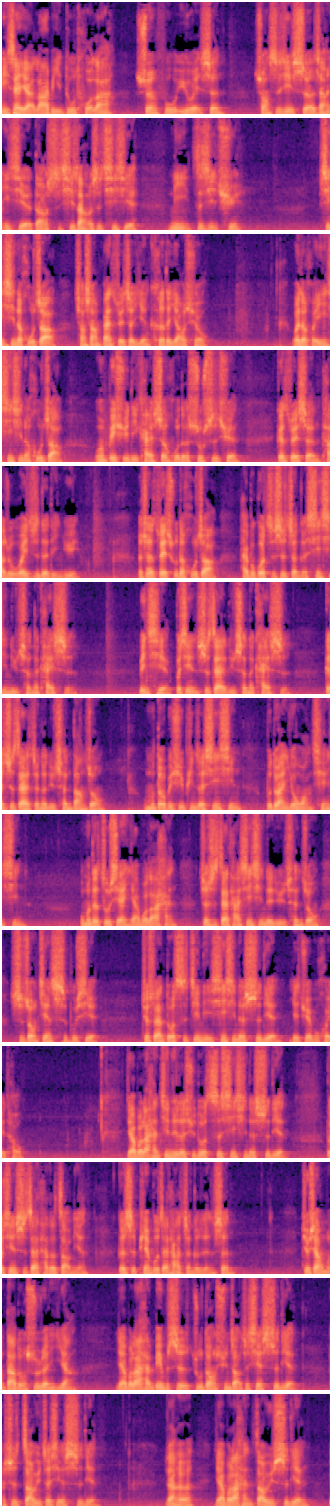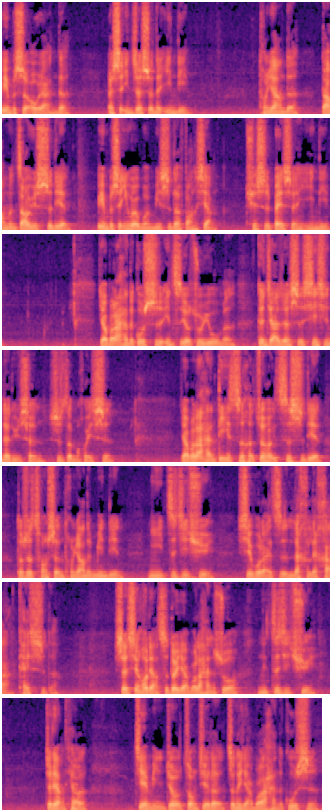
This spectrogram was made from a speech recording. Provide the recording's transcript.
弥赛亚拉比读妥拉，顺服与委身。创世纪十二章一节到十七章二十七节，你自己去。信心的护照常常伴随着严苛的要求。为了回应信心的护照，我们必须离开生活的舒适圈，跟随神踏入未知的领域。而这最初的护照，还不过只是整个信心旅程的开始，并且不仅是在旅程的开始。更是在整个旅程当中，我们都必须凭着信心不断勇往前行。我们的祖先亚伯拉罕正是在他信心的旅程中始终坚持不懈，就算多次经历信心的试炼，也绝不回头。亚伯拉罕经历了许多次信心的试炼，不仅是在他的早年，更是遍布在他整个人生。就像我们大多数人一样，亚伯拉罕并不是主动寻找这些试炼。而是遭遇这些试炼。然而，亚伯拉罕遭遇试炼并不是偶然的，而是因着神的引领。同样的，当我们遭遇试炼，并不是因为我们迷失了方向，却是被神引领。亚伯拉罕的故事因此有助于我们更加认识信心的旅程是怎么回事。亚伯拉罕第一次和最后一次试炼都是从神同样的命令：“你自己去。”希伯来自 lech lecha 开始的，神先后两次对亚伯拉罕说：“你自己去。”这两条诫命就总结了整个亚伯拉罕的故事，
